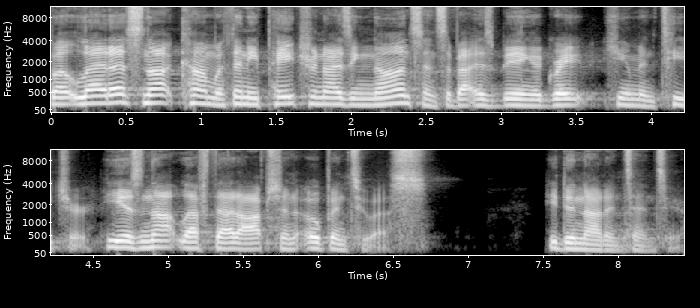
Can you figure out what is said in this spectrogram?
But let us not come with any patronizing nonsense about his being a great human teacher. He has not left that option open to us. He did not intend to.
